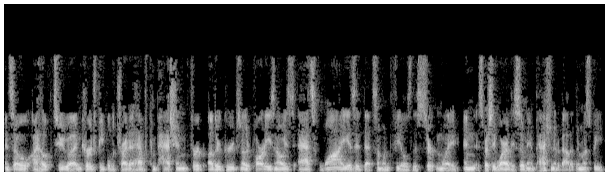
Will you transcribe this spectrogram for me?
And so I hope to uh, encourage people to try to have compassion for other groups and other parties and always ask, why is it that someone feels this certain way? And especially why are they so damn passionate about it? There must be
